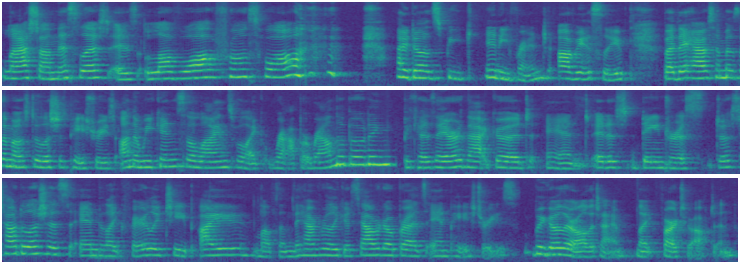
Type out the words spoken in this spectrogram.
Last on this list is La Voix Francois. I don't speak any French, obviously, but they have some of the most delicious pastries. On the weekends, the lines will like wrap around the building because they are that good and it is dangerous just how delicious and like fairly cheap. I love them. They have really good sourdough breads and pastries. We go there all the time, like far too often.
